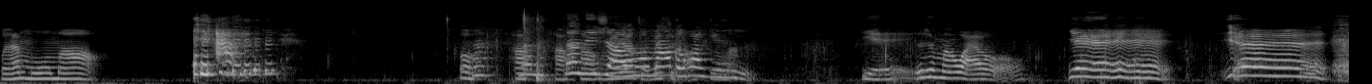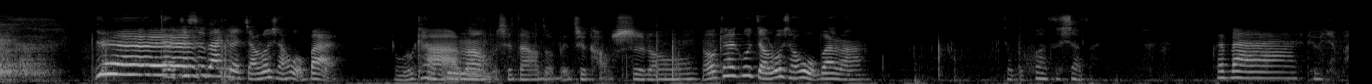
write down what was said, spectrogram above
我在摸猫。哦，好，好，好，那你想要摸猫的话，给你。耶，这是猫玩偶。耶耶耶！这是那个角落小伙伴。我们看过。那我们现在要准备去考试喽。有看过角落小伙伴吗？讲的话是下载。拜拜，留言吧。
